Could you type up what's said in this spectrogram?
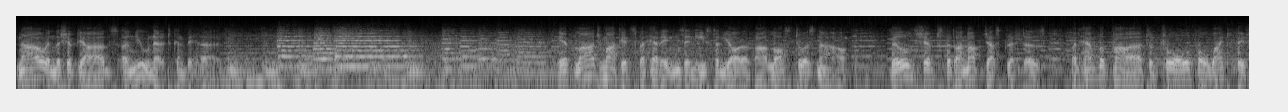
Now, in the shipyards, a new note can be heard. If large markets for herrings in Eastern Europe are lost to us now, build ships that are not just drifters, but have the power to trawl for white fish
